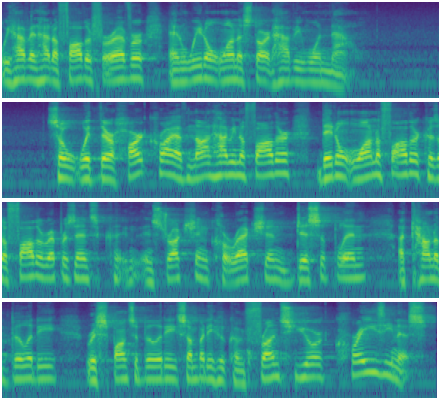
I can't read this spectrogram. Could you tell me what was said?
We haven't had a father forever, and we don't want to start having one now. So, with their heart cry of not having a father, they don't want a father because a father represents instruction, correction, discipline, accountability, responsibility, somebody who confronts your craziness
